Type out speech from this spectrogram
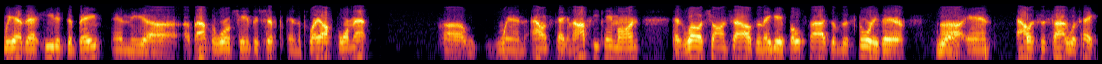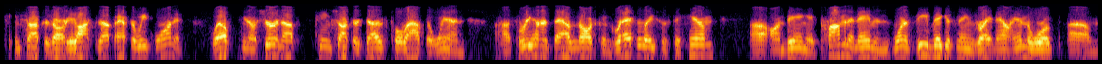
we had that heated debate in the uh, about the World Championship in the playoff format uh, when Alex Kaganowski came on, as well as Sean Childs, and they gave both sides of the story there. Uh, and Alex's side was, hey, Team Shocker's already locked up after week one, and well, you know, sure enough, Team Shocker does pull out the win. Uh, three hundred thousand dollars. Congratulations to him uh, on being a prominent name and one of the biggest names right now in the world um,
